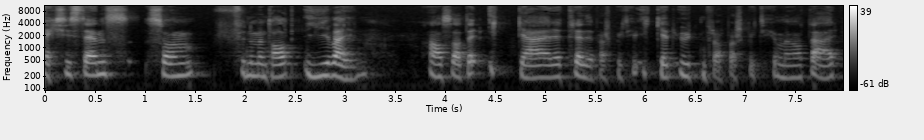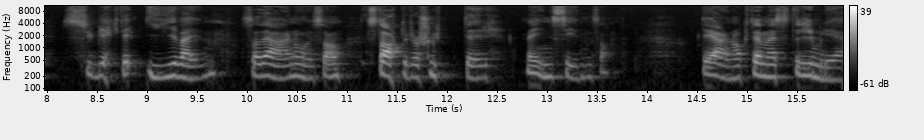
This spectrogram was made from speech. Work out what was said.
eksistens som fundamentalt i verden. Altså at det ikke er et tredje perspektiv, ikke et utenfra-perspektiv, men at det er subjektet i verden. Så det er noe som starter og slutter med innsiden. sånn. Det er nok den mest rimelige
